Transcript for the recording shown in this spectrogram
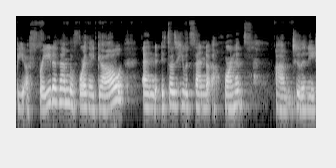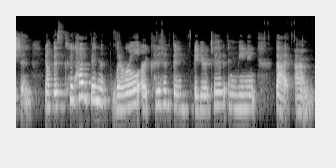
be afraid of them before they go. And it says he would send hornets um, to the nation. Now, this could have been literal or it could have been figurative in meaning that um,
